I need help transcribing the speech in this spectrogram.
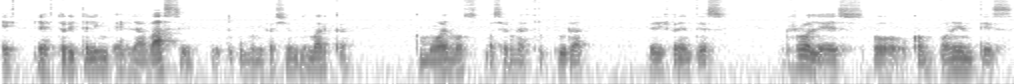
El storytelling es la base de tu comunicación de marca como vemos, va a ser una estructura de diferentes roles o componentes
